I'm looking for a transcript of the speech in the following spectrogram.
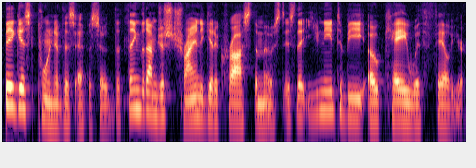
biggest point of this episode, the thing that I'm just trying to get across the most, is that you need to be okay with failure.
